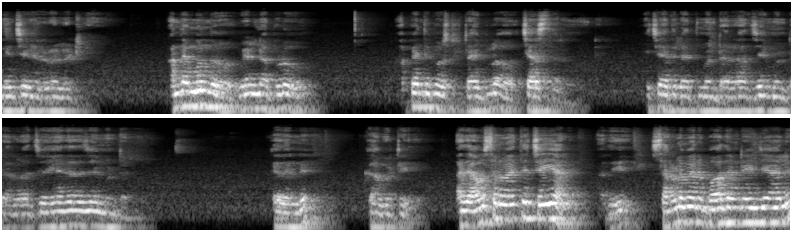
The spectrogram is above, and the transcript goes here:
నుంచి నేను వెళ్ళట్లే. అంతకుముందు వెళ్ళినప్పుడు అపెంతికోస్ట్ టైప్లో చేస్తారు ఈ చేతులు ఎత్తమంటారు అది చేయమంటారు అది ఏదేదో చేయమంటారు. కదండి? కాబట్టి అది అవసరమైతే చేయాలి అది సరళమైన బోధ అంటే ఏం చేయాలి?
